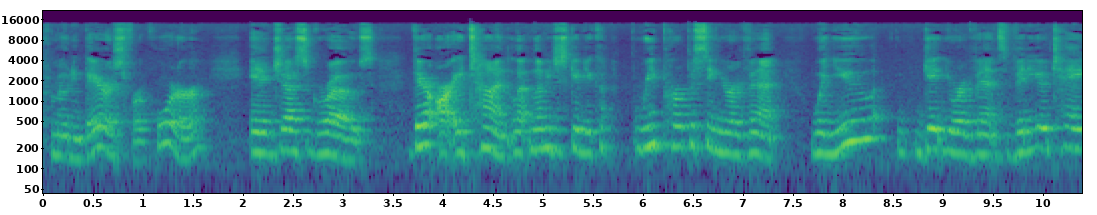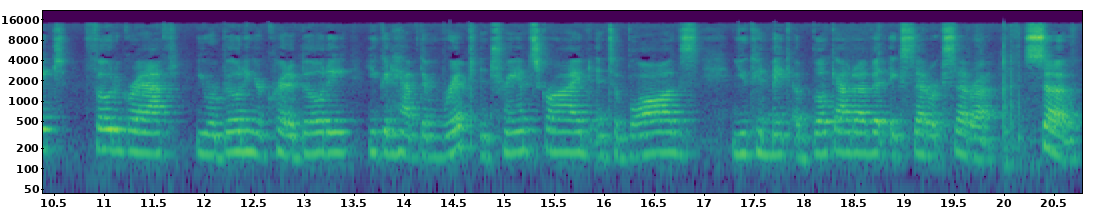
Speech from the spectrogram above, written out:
promoting theirs for a quarter, and it just grows there are a ton. Let, let me just give you repurposing your event. When you get your events videotaped, photographed, you are building your credibility. You can have them ripped and transcribed into blogs. You can make a book out of it, etc., etc. So,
